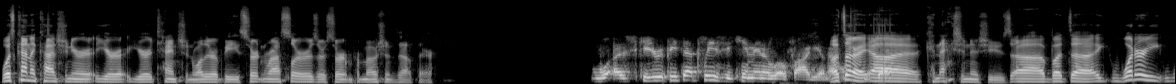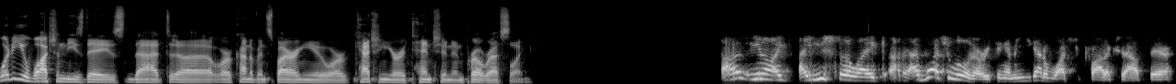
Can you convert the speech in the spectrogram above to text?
What's kind of catching your, your your attention, whether it be certain wrestlers or certain promotions out there? What, uh, can you repeat that, please? You came in a little foggy on that. That's all right. Uh, connection issues. Uh, but uh, what are you what are you watching these days that uh, are kind of inspiring you or catching your attention in pro wrestling? Uh, you know, I, I used to like I, I watch a little of everything. I mean, you got to watch the products out there.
